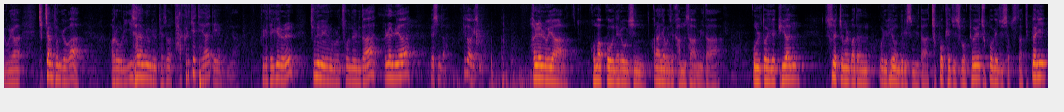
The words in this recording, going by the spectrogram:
우리가 직장 선교가 바로 우리 이사장님 비롯해서 다 그렇게 돼야 돼요, 군요. 그렇게 되기를 주님의 이름으로 축원드립니다. 할렐루야. 됐습니다. 기도하겠습니다. 할렐루야. 고맙고 내려오신 하나님 아버지 감사합니다. 오늘 또 이게 귀한 수료증을 받은 우리 회원들이 있습니다. 축복해 주시고 교회 축복해 주시옵소서. 특별히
